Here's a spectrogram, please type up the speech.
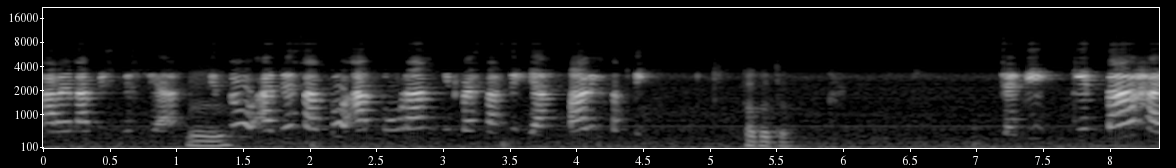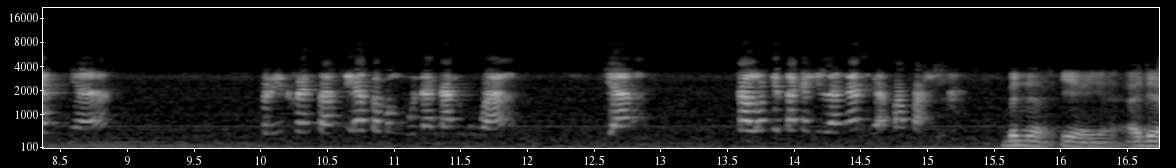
arena bisnis ya, Hmm. itu ada satu aturan investasi yang paling penting. Apa tuh? Jadi kita hanya berinvestasi atau menggunakan uang yang kalau kita kehilangan nggak apa-apa. Bener. Iya iya. Ada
